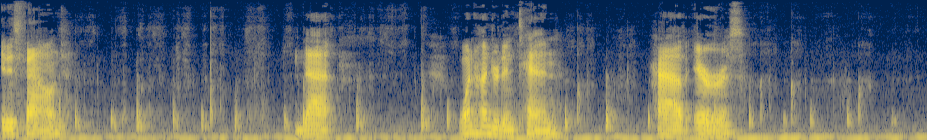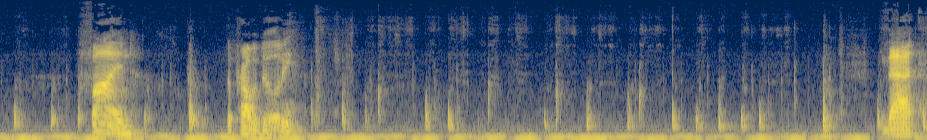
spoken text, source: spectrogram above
it is found that 110 have errors, find the probability. That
